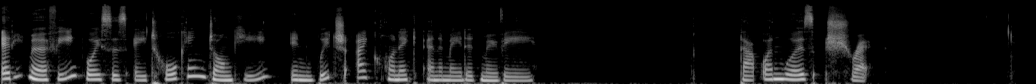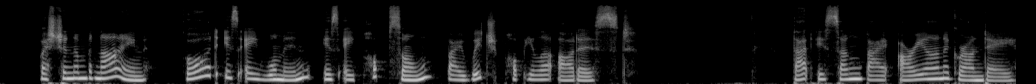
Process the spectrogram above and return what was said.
Eddie Murphy voices a talking donkey in which iconic animated movie? That one was Shrek. Question number 9. God is a Woman is a pop song by which popular artist? That is sung by Ariana Grande.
